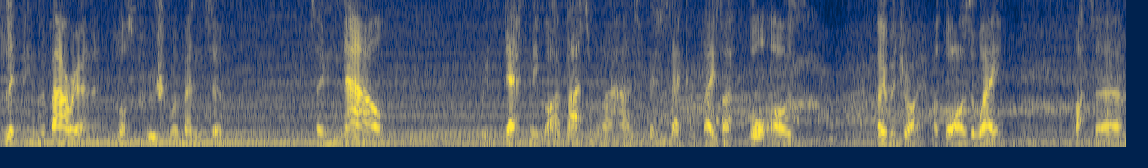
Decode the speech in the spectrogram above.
clipping the barrier and lost crucial momentum. So now we've definitely got a battle on our hands for this second place. I thought I was home and dry. I thought I was away, but um,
